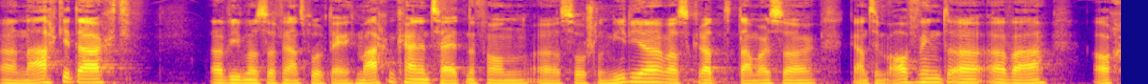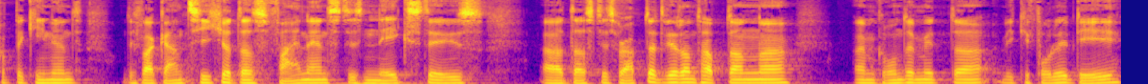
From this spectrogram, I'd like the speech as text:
äh, nachgedacht, äh, wie man so ein Finanzprodukt eigentlich machen kann in Zeiten von äh, Social Media, was gerade damals äh, ganz im Aufwind äh, war, auch beginnend. Und ich war ganz sicher, dass Finance das nächste ist, das disrupted wird und habe dann im Grunde mit der Wikifolio-Idee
